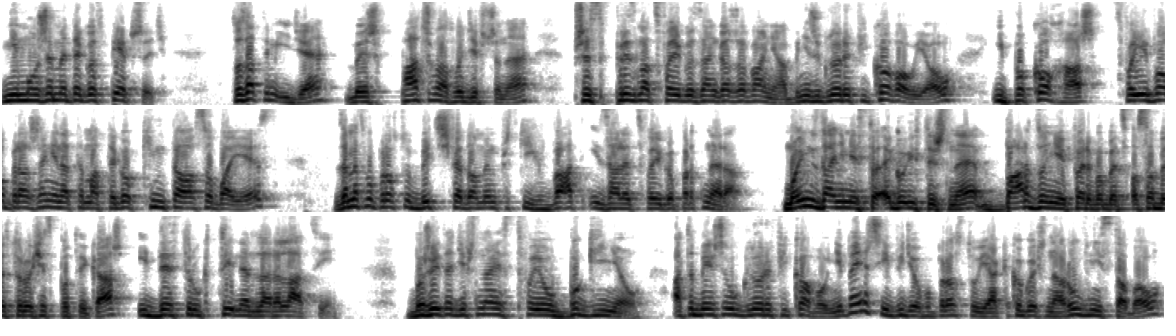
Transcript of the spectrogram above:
Nie możemy tego spieprzyć. Co za tym idzie? Będziesz patrzył na tą dziewczynę przez pryzmat swojego zaangażowania, będziesz gloryfikował ją i pokochasz swoje wyobrażenie na temat tego, kim ta osoba jest, zamiast po prostu być świadomym wszystkich wad i zalet swojego partnera. Moim zdaniem jest to egoistyczne, bardzo nie fair wobec osoby, z którą się spotykasz i destrukcyjne dla relacji. Bo jeżeli ta dziewczyna jest twoją boginią, a ty będziesz ją gloryfikował, nie będziesz jej widział po prostu jak kogoś na równi z tobą,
